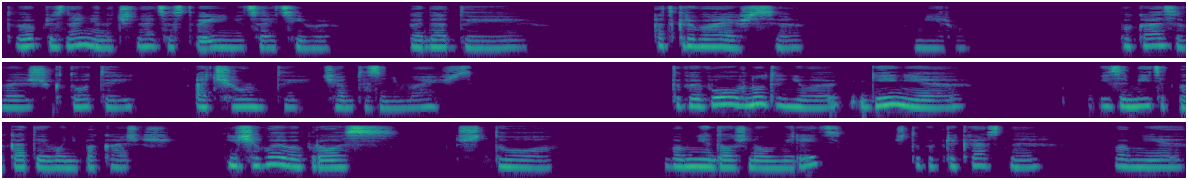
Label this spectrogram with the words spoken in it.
твое признание начинается с твоей инициативы, когда ты открываешься миру, показываешь, кто ты, о чем ты, чем ты занимаешься твоего внутреннего гения не заметит, пока ты его не покажешь. Ключевой вопрос, что во мне должно умереть, чтобы прекрасное во мне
